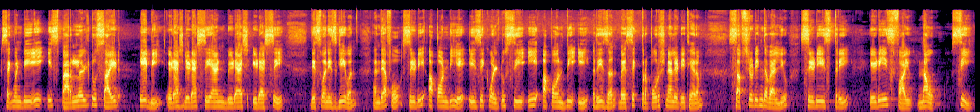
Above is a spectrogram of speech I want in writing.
segment DE is parallel to side AB A dash D dash C and B dash E dash C this one is given and therefore CD upon DA is equal to CE upon BE reason basic proportionality theorem Substituting the value CD is 3, AD is 5. Now see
